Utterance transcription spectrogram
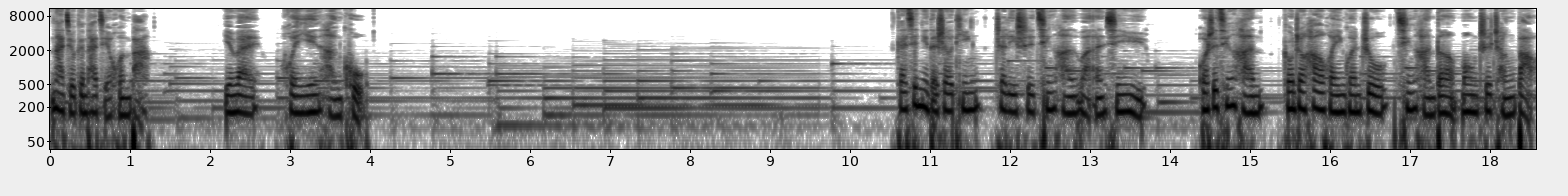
那就跟他结婚吧，因为婚姻很苦。感谢你的收听，这里是清寒晚安心语，我是清寒，公众号欢迎关注清寒的梦之城堡，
